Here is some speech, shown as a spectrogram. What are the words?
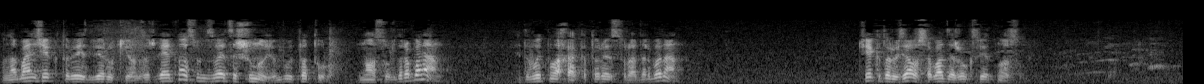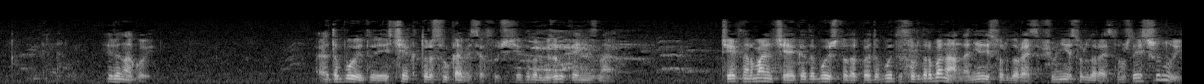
Но нормальный человек, у которого есть две руки, он зажигает нос, он называется шинуй, он будет по туру. Но сур дарбанан. Это будет млаха, которая сура дарбанан. Человек, который взял шаббат, зажег свет носом. Или ногой. Это будет, есть человек, который с руками всех случаев. Человек, который без рук, я не знаю. Человек нормальный человек, это будет что такое? Это будет и сурдарбанан, а не и сурдурайс. Почему не и сурдурайс? Потому что есть шинуй.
